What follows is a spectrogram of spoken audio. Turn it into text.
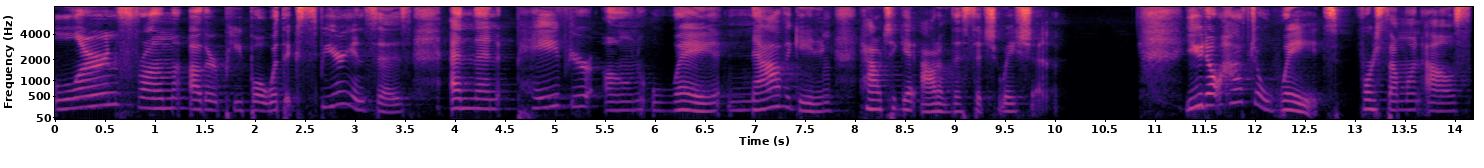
learn from other people with experiences, and then pave your own way navigating how to get out of this situation. You don't have to wait for someone else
